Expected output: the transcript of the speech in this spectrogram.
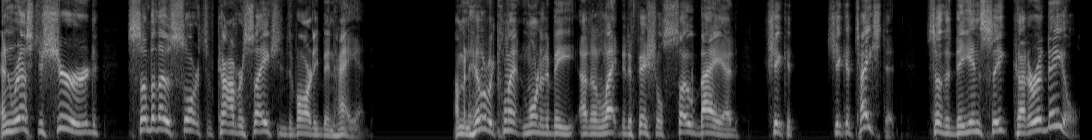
And rest assured, some of those sorts of conversations have already been had. I mean, Hillary Clinton wanted to be an elected official so bad she could she could taste it. So the DNC cut her a deal.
